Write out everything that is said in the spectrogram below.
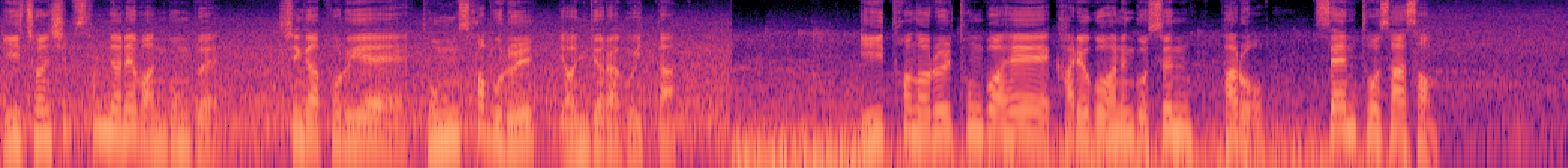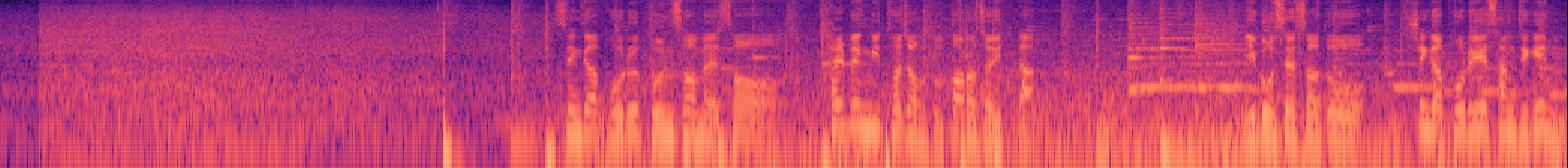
2013년에 완공돼 싱가포르의 동서부를 연결하고 있다. 이 터널을 통과해 가려고 하는 곳은 바로 센토사 섬. 싱가포르 본섬에서 800m 정도 떨어져 있다. 이곳에서도 싱가포르의 상징인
